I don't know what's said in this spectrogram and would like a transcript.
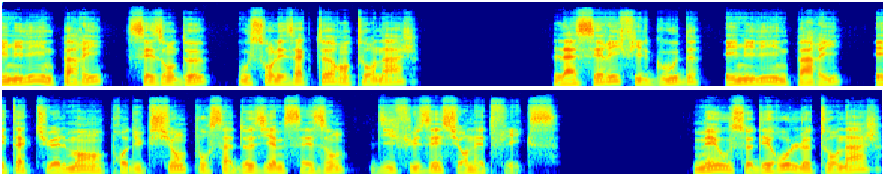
Emily in Paris, saison 2, où sont les acteurs en tournage? La série Feel Good, Emily in Paris, est actuellement en production pour sa deuxième saison, diffusée sur Netflix. Mais où se déroule le tournage?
